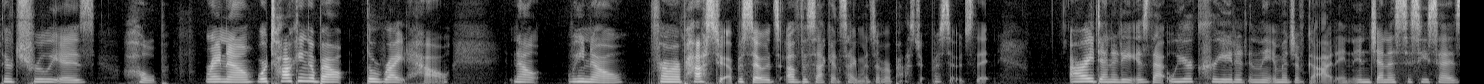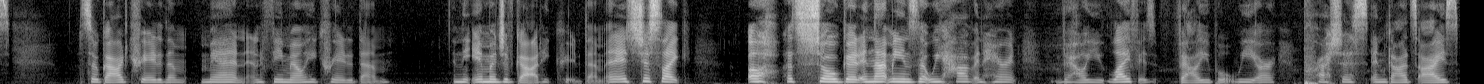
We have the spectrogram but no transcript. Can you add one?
there truly is hope. Right now, we're talking about the right how. Now, we know from our past two episodes of the second segments of our past two episodes that our identity is that we are created in the image of God. And in Genesis, he says, So God created them, man and female, He created them. In the image of God, He created them. And it's just like, oh, that's so good. And that means that we have inherent value. Life is valuable. We are precious in God's eyes.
